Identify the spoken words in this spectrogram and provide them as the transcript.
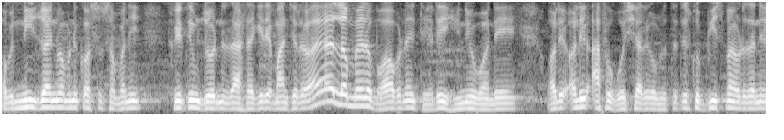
अब नि जोइन्टमा पनि कस्तो छ भने कृत्रिम जोड्ने राख्दाखेरि मान्छेहरू ए ल मेरो भयो भने धेरै हिँड्यो भने। अलिक अलिक आफू होसियार गर्नुपर्छ त्यसको बिचमा एउटा जाने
